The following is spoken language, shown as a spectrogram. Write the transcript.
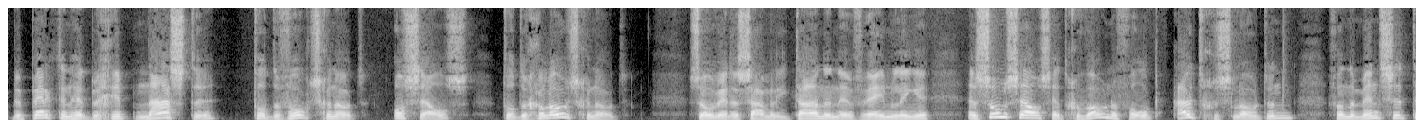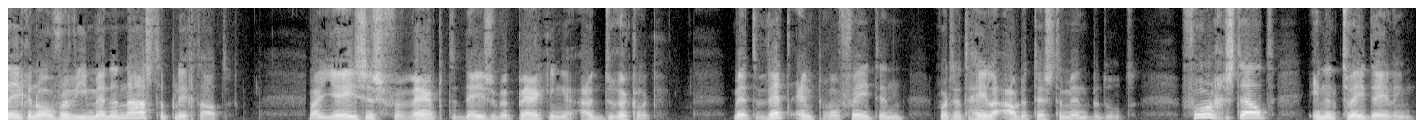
beperkten het begrip naaste tot de volksgenoot, of zelfs tot de geloofsgenoot. Zo werden Samaritanen en vreemdelingen en soms zelfs het gewone volk uitgesloten van de mensen tegenover wie men een naasteplicht had. Maar Jezus verwerpt deze beperkingen uitdrukkelijk. Met wet en profeten wordt het hele Oude Testament bedoeld, voorgesteld in een tweedeling.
